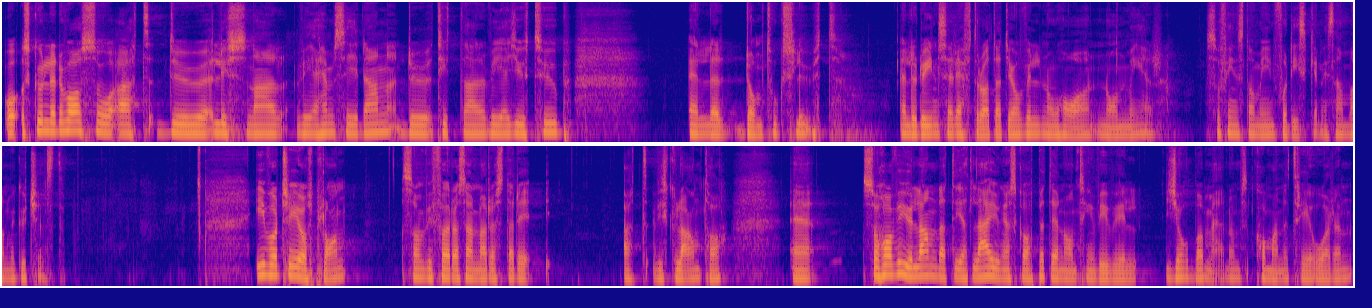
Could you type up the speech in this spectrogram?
Och skulle det vara så att du lyssnar via hemsidan, du tittar via Youtube eller de tog slut eller du inser efteråt att jag vill nog ha någon mer så finns de i infodisken i samband med gudstjänst. I vår treårsplan, som vi förra söndagen röstade att vi skulle anta, eh, så har vi ju landat i att lärjungaskapet är någonting vi vill jobba med de kommande tre åren.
